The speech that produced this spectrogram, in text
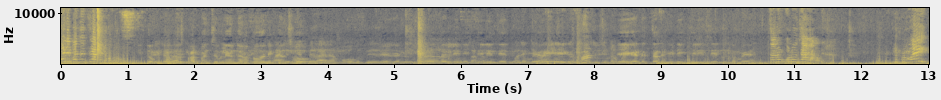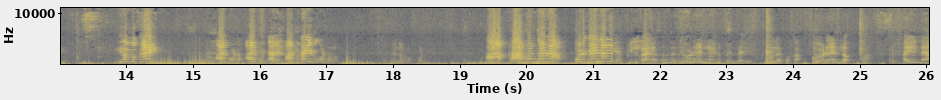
పది పద్ధతి ప్రపంచంలో ఏం జరుగుతుందో నీకు తెలుసు. పిల్లలు అవుతున్నది ఏడేండ్లేండి ఫ్రెండ్ పిల్లలు అయిపోక ఏడేండ్లు అయ్యిందా?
